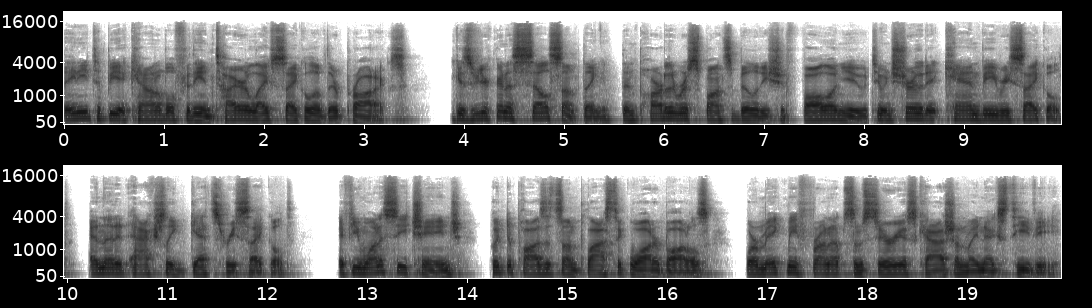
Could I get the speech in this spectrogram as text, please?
They need to be accountable for the entire life cycle of their products. Because if you're going to sell something, then part of the responsibility should fall on you to ensure that it can be recycled and that it actually gets recycled. If you want to see change, put deposits on plastic water bottles or make me front up some serious cash on my next TV.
